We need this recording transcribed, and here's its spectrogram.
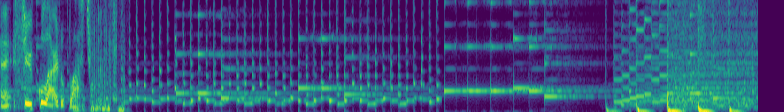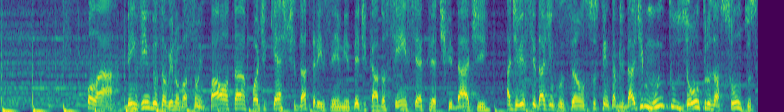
é, circular do plástico. Olá, bem-vindos ao Inovação em Pauta, podcast da 3M dedicado à ciência, criatividade, à diversidade inclusão, sustentabilidade e muitos outros assuntos,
